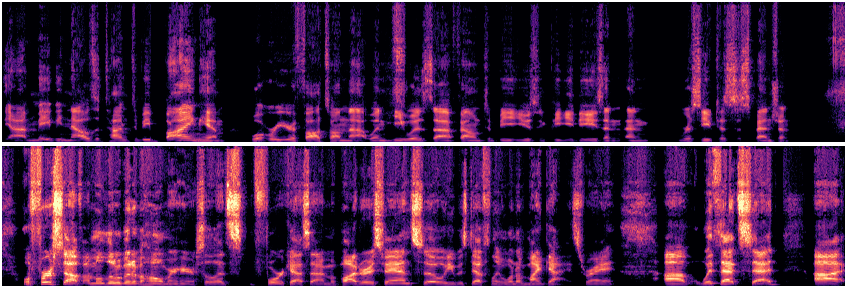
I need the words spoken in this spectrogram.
yeah, maybe now's the time to be buying him. What were your thoughts on that when he was uh, found to be using PEDs and and received his suspension? Well, first off, I'm a little bit of a homer here, so let's forecast that. I'm a Padres fan, so he was definitely one of my guys, right? Um, with that said, uh,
